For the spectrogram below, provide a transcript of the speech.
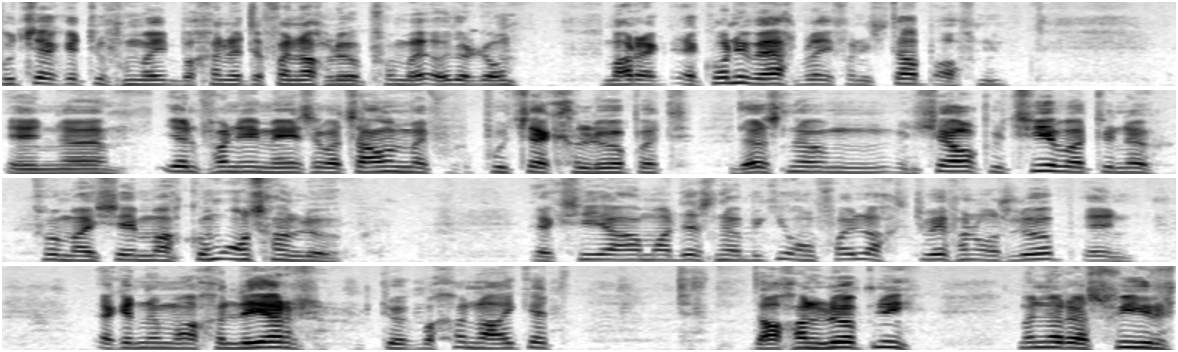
voetsek het toe vir my begin te vinnig loop vir my ouderdom. Maar ek ek kon nie wegbly van die stap af nie. En uh een van die mense wat saam met my voetsek geloop het, dis nou Michelle Kutse wat toe nou vir my sê mag kom ons gaan loop. Ek sê ja, maar dis nou 'n bietjie onveilig. Twee van ons loop en ek het nou maar geleer toe ek begin hike het. Daar gaan loop nie minder as 4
